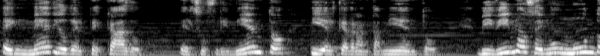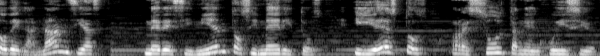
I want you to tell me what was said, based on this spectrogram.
en medio del pecado, el sufrimiento y el quebrantamiento. Vivimos en un mundo de ganancias, merecimientos y méritos, y estos resultan en juicio.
